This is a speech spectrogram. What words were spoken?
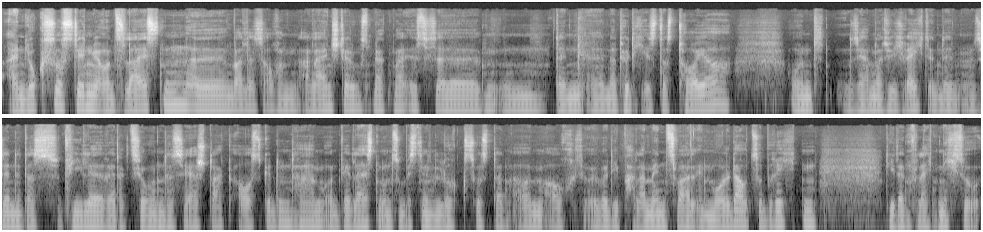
ein Luxus, den wir uns leisten, äh, weil es auch ein Alleinstellungsmerkmal ist. Äh, denn äh, natürlich ist das teuer und Sie haben natürlich recht in dem Sinne, dass viele Redaktionen das sehr stark ausgedünnt haben und wir leisten uns ein bisschen Luxus, dann auch über die Parlamentswahl in Moldau zu berichten, die dann vielleicht nicht so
